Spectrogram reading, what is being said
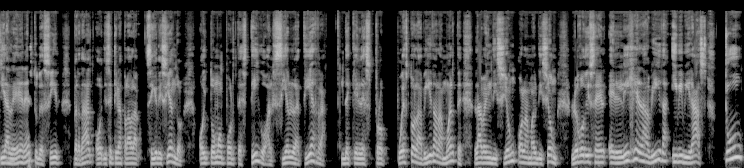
Y al leer esto, decir, ¿verdad? Hoy dice que la palabra sigue diciendo, hoy tomo por testigo al cielo y la tierra de que les propuesto la vida o la muerte, la bendición o la maldición. Luego dice él, elige la vida y vivirás, tú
